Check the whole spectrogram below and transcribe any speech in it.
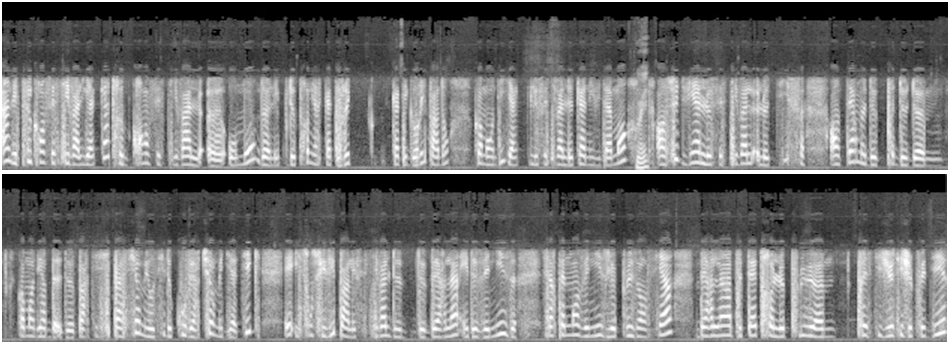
un des plus grands festivals. Il y a quatre grands festivals au monde, les de première catégorie catégorie, pardon, comme on dit, il y a le festival de Cannes évidemment. Ensuite vient le festival, le TIFF, en termes de, de, de comment dire, de, de, participation, mais aussi de couverture médiatique. Et ils sont suivis par les festivals de, de, Berlin et de Venise. Certainement Venise le plus ancien, Berlin peut-être le plus euh, prestigieux, si je peux dire,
